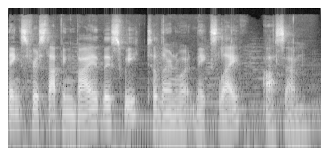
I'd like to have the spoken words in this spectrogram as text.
Thanks for stopping by this week to learn what makes life awesome.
